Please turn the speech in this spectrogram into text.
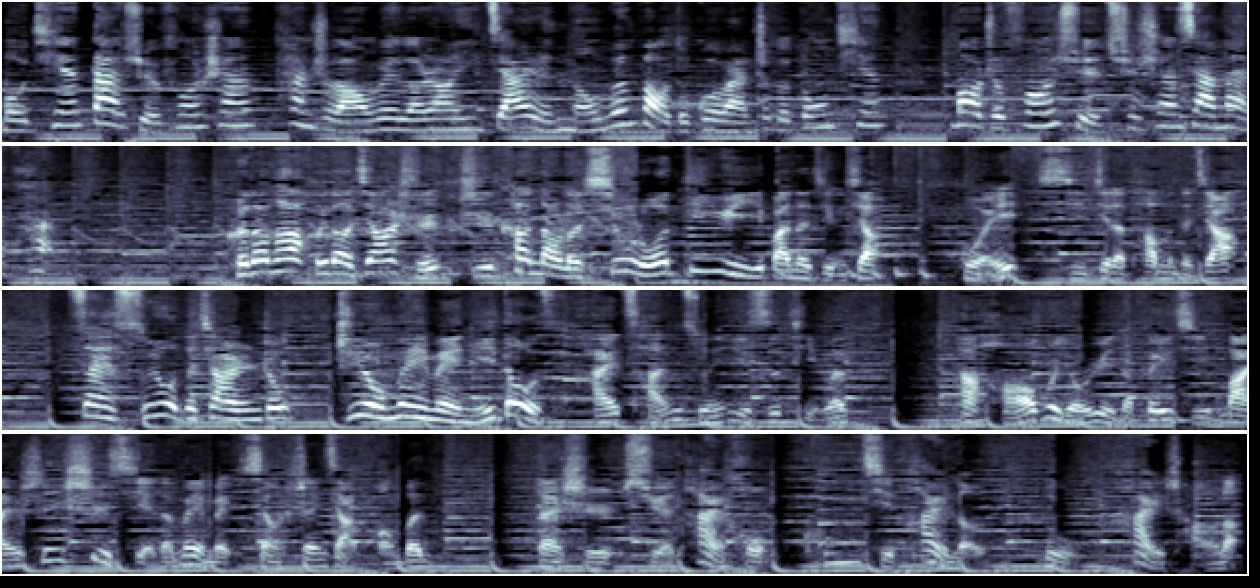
某天大雪封山，炭治郎为了让一家人能温饱的过完这个冬天，冒着风雪去山下卖炭。可当他回到家时，只看到了修罗地狱一般的景象，鬼袭击了他们的家。在所有的家人中，只有妹妹泥豆子还残存一丝体温。他毫不犹豫地背起满身是血的妹妹向山下狂奔，但是雪太厚，空气太冷，路太长了。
